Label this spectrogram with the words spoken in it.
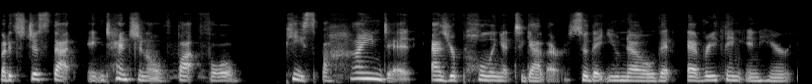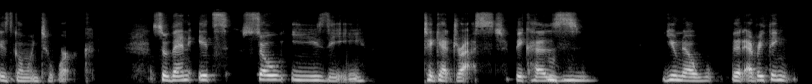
But it's just that intentional, thoughtful piece behind it as you're pulling it together so that you know that everything in here is going to work. So then it's so easy to get dressed because mm-hmm. You know that everything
